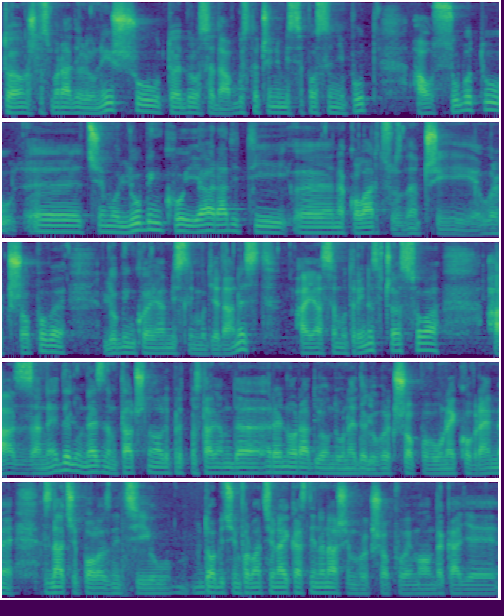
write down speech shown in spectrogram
To je ono što smo radili u Nišu, to je bilo sad avgusta, čini mi se, posljednji put. A u subotu e, ćemo Ljubinko i ja raditi e, na kolarcu, znači workshopove. Ljubinko je, ja mislim, od 11, a ja sam u 13 časova. A za nedelju, ne znam tačno, ali pretpostavljam da Renault radi onda u nedelju workshopova u neko vreme. Znaće polaznici, dobit će informaciju najkasnije na našim workshopovima, onda kad je e,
